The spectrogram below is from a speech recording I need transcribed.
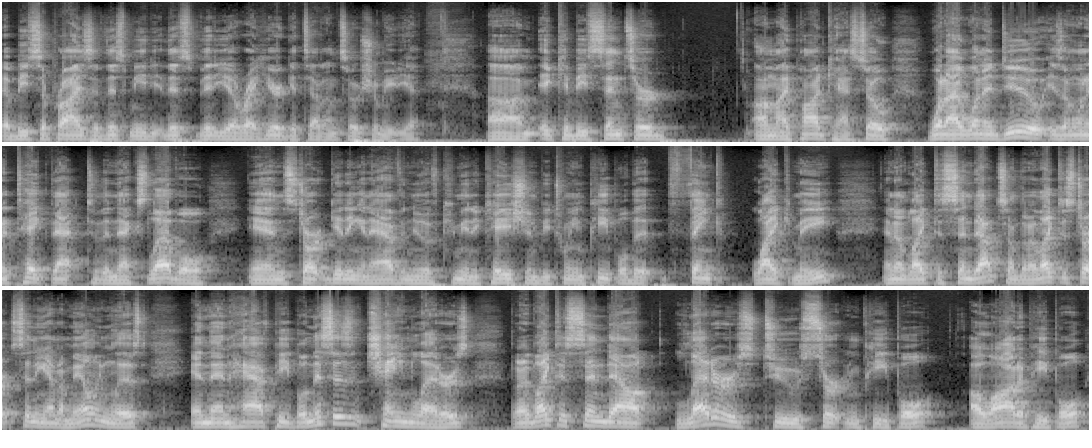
I'd be surprised if this media, this video right here gets out on social media. Um, it can be censored on my podcast. So what I want to do is I want to take that to the next level and start getting an avenue of communication between people that think like me and I'd like to send out something. I'd like to start sending out a mailing list and then have people, and this isn't chain letters, but I'd like to send out letters to certain people, a lot of people,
